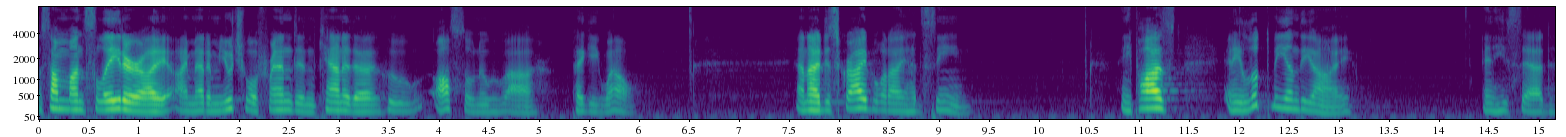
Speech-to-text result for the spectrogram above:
Some months later, I, I met a mutual friend in Canada who also knew uh, Peggy well. And I described what I had seen. He paused and he looked me in the eye and he said,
